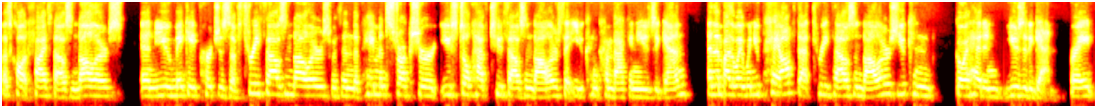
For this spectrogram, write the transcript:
let's call it $5,000, and you make a purchase of $3,000 within the payment structure, you still have $2,000 that you can come back and use again. And then, by the way, when you pay off that $3,000, you can go ahead and use it again, right?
